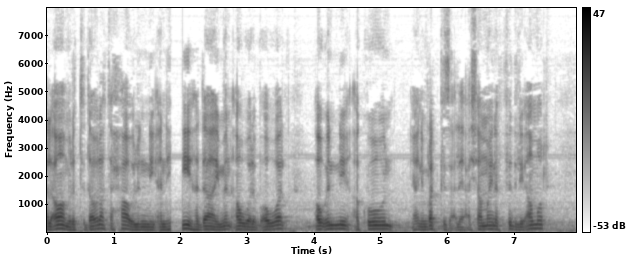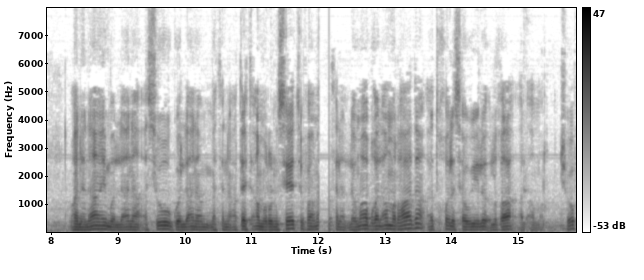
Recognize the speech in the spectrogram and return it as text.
الأوامر التداولات أحاول أني أنهيها دائما أول بأول أو أني أكون يعني مركز عليه عشان ما ينفذ لي أمر وأنا نايم ولا أنا أسوق ولا أنا مثلا أعطيت أمر ونسيته فمثلا لو ما أبغى الأمر هذا أدخل أسوي له إلغاء الأمر. شوف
